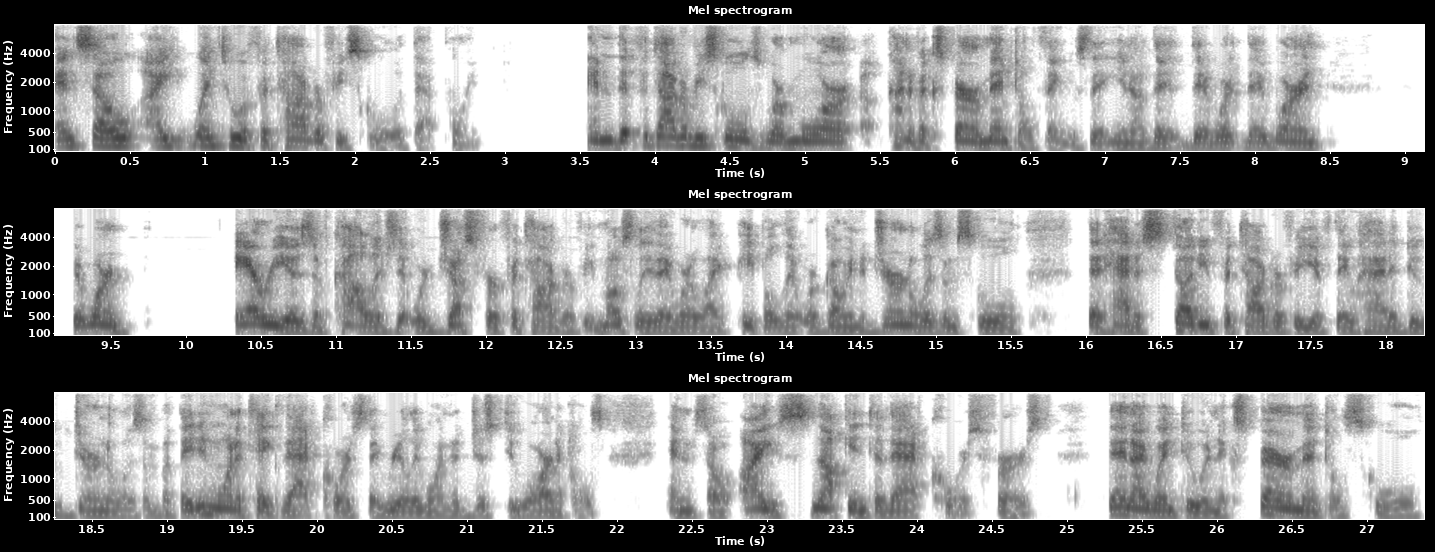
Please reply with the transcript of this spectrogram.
and so I went to a photography school at that point. And the photography schools were more uh, kind of experimental things that you know they, they were they weren't there weren't areas of college that were just for photography. Mostly they were like people that were going to journalism school that had to study photography if they had to do journalism, but they didn't want to take that course. They really wanted to just do articles. And so I snuck into that course first. Then I went to an experimental school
